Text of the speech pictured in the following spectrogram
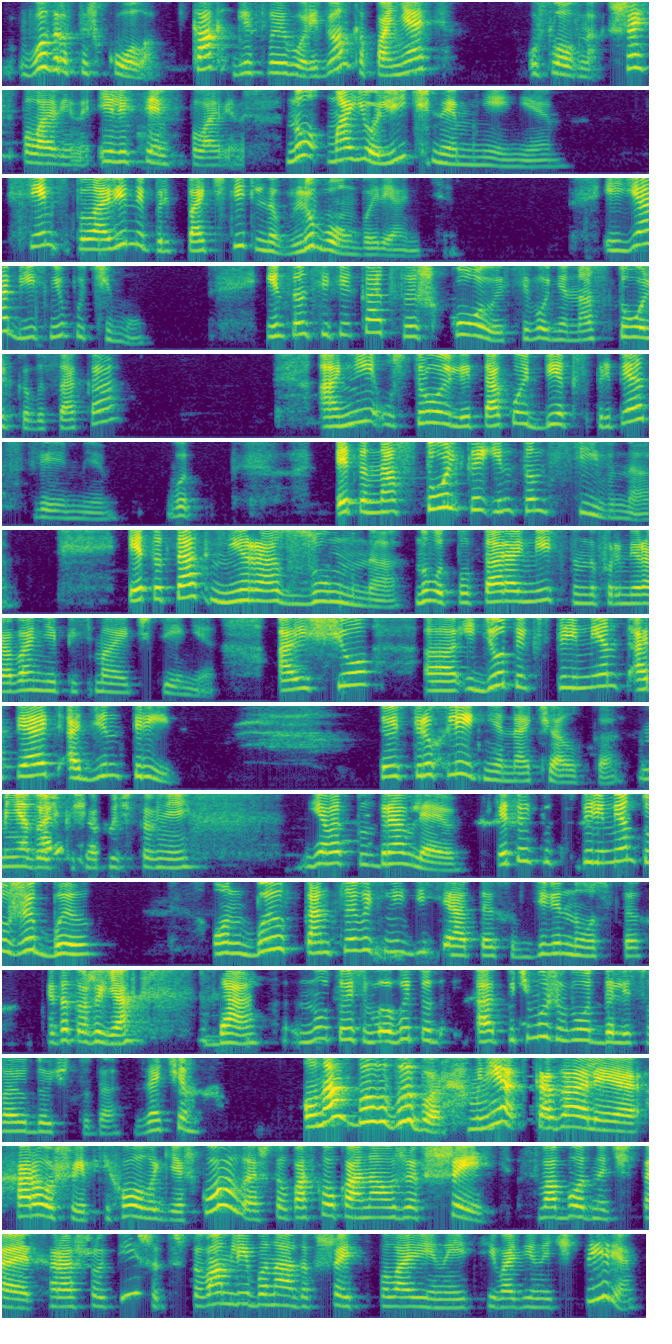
возраст и школа. Как для своего ребенка понять условно шесть с половиной или семь с половиной? Ну, мое личное мнение, семь с половиной предпочтительно в любом варианте. И я объясню почему. Интенсификация школы сегодня настолько высока, они устроили такой бег с препятствиями, вот это настолько интенсивно, это так неразумно. Ну вот полтора месяца на формирование письма и чтения. А еще э, идет эксперимент опять 1.3. То есть трехлетняя началка. У меня дочка а сейчас учится в ней. Я вас поздравляю. Этот эксперимент уже был. Он был в конце 80-х, в 90-х. Это тоже я. Да. Ну, то есть вы, вы тут... А почему же вы отдали свою дочь туда? Зачем? У нас был выбор. Мне сказали хорошие психологи школы, что поскольку она уже в 6 свободно читает, хорошо пишет, что вам либо надо в 6,5 идти в 1,4,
